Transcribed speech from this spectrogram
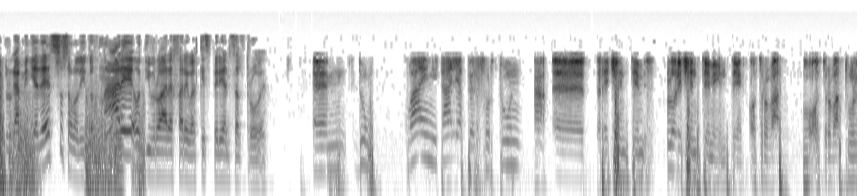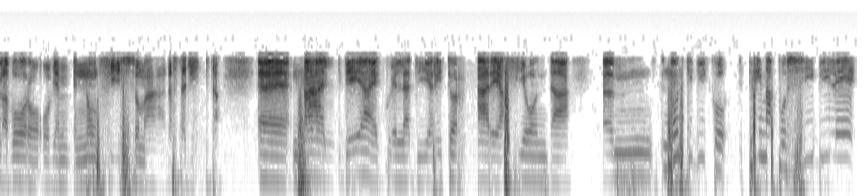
I programmi di adesso sono di tornare o di provare a fare qualche esperienza altrove? Ehm, dunque, qua in Italia per fortuna eh, recentemente, solo recentemente ho trovato ho trovato un lavoro ovviamente non fisso ma da stagista, eh, ma l'idea è quella di ritornare a Fionda, um, non ti dico prima possibile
